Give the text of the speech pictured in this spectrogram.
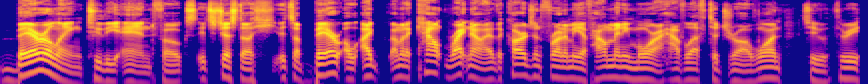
barreling to the end, folks. It's just a it's a bear. I, I'm to count right now. I have the cards in front of me of how many more I have left to draw. One, two, three,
